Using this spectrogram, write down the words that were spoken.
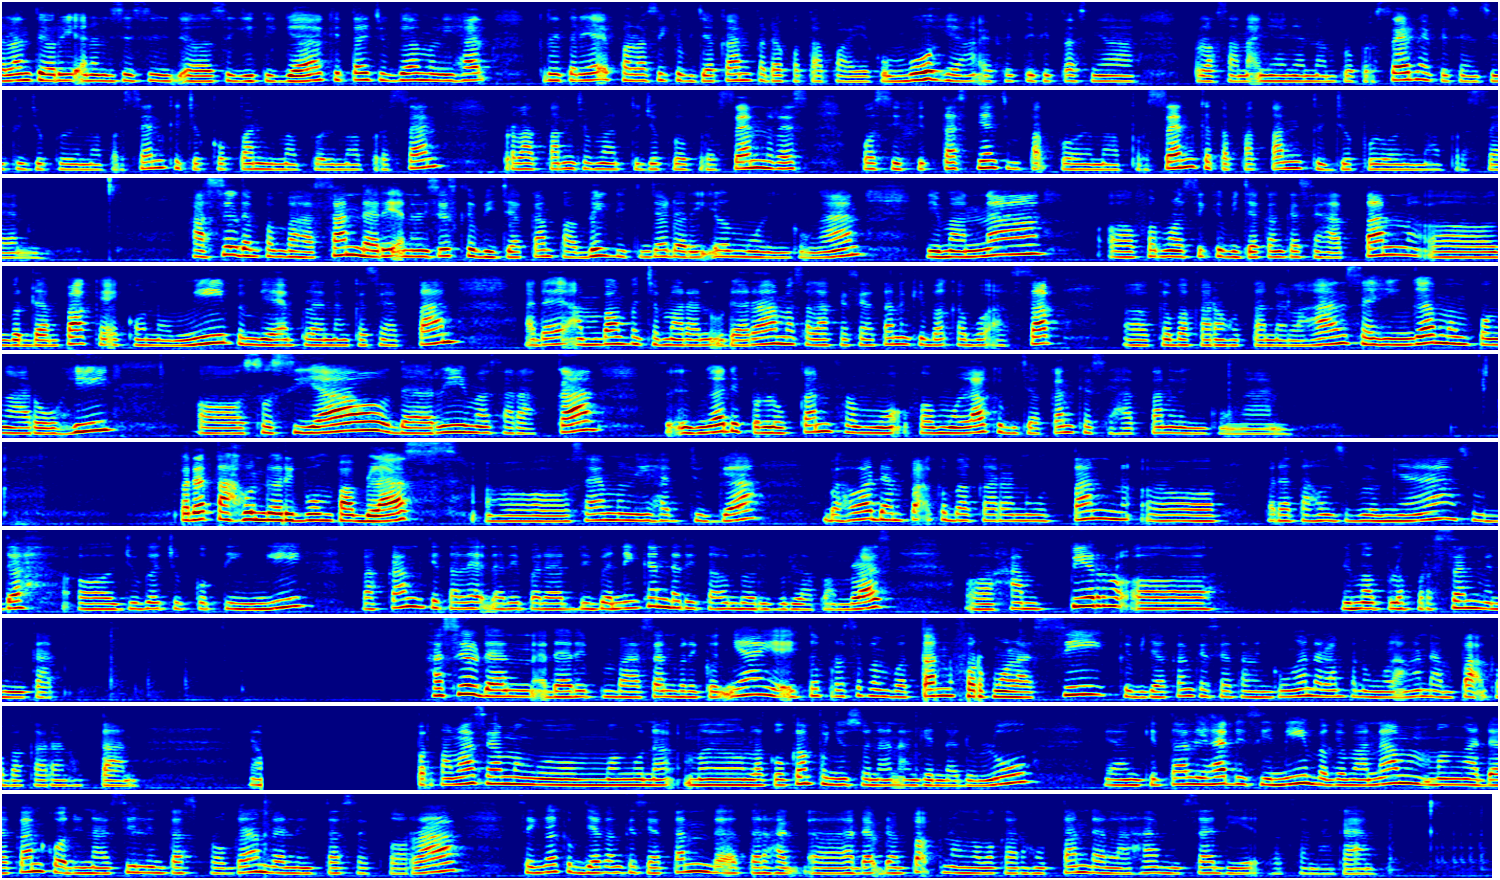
Dalam teori analisis eh, segitiga, kita juga melihat kriteria evaluasi kebijakan pada kota Payakumbuh yang efektivitasnya pelaksanaannya hanya 60%, efisiensi 75%, kecukupan 55%, peralatan cuma 70%, responsivitasnya 45%, ketepatan 75%. Hasil dan pembahasan dari analisis kebijakan publik ditinjau dari ilmu lingkungan, di mana uh, formulasi kebijakan kesehatan uh, berdampak ke ekonomi, pembiayaan pelayanan kesehatan, ada ambang pencemaran udara, masalah kesehatan akibat kabut asap, uh, kebakaran hutan dan lahan, sehingga mempengaruhi uh, sosial dari masyarakat, sehingga diperlukan formula kebijakan kesehatan lingkungan. Pada tahun 2014, uh, saya melihat juga bahwa dampak kebakaran hutan uh, pada tahun sebelumnya sudah uh, juga cukup tinggi bahkan kita lihat daripada dibandingkan dari tahun 2018 uh, hampir uh, 50% meningkat Hasil dan dari pembahasan berikutnya yaitu proses pembuatan formulasi kebijakan kesehatan lingkungan dalam penanggulangan dampak kebakaran hutan. Pertama saya melakukan penyusunan agenda dulu. Yang kita lihat di sini bagaimana mengadakan koordinasi lintas program dan lintas sektoral sehingga kebijakan kesehatan terhadap dampak penanggulangan hutan dan lahan bisa dilaksanakan.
